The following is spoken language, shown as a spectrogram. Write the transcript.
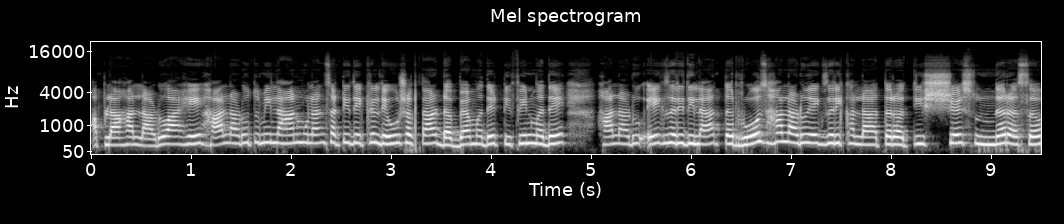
आपला हा लाडू आहे. हा लाडू तुम्ही लहान मुलांसाठी देखील देऊ शकता. डब्यामध्ये टिफिनमध्ये हा लाडू एक जरी दिला तर रोज हा लाडू एक जरी खाल्ला तर अतिशय सुंदर असं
